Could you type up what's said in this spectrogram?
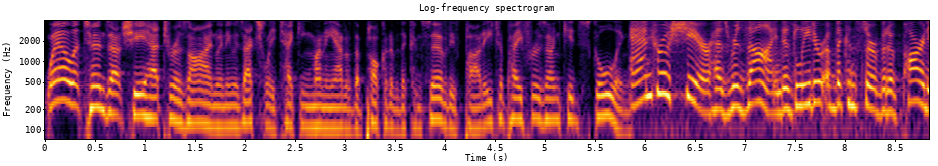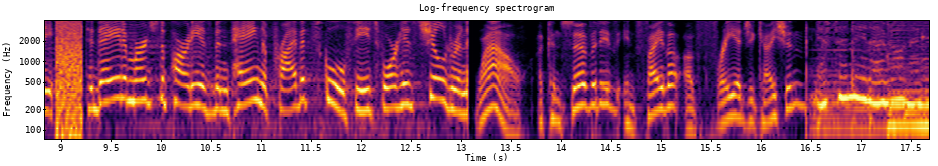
Well, it turns out Scheer had to resign when he was actually taking money out of the pocket of the Conservative Party to pay for his own kids' schooling. Andrew Scheer has resigned as leader of the Conservative Party. Today it emerged the party has been paying the private school fees for his children. Wow, a Conservative in favour of free education? Isn't it ironic?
